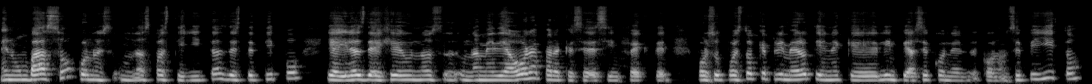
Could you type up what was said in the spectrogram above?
en un vaso con unas pastillitas de este tipo y ahí las deje unos, una media hora para que se desinfecten. Por supuesto que primero tiene que limpiarse con, el, con un cepillito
